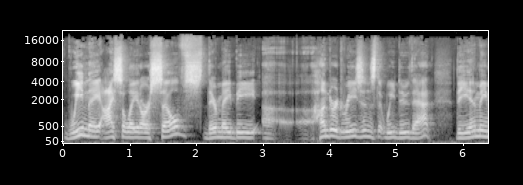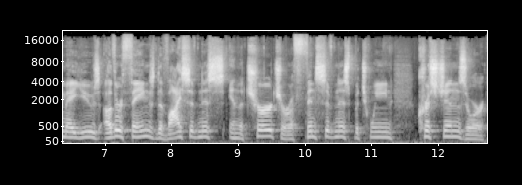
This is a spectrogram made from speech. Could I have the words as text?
we may isolate ourselves. There may be a hundred reasons that we do that. The enemy may use other things, divisiveness in the church or offensiveness between Christians or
